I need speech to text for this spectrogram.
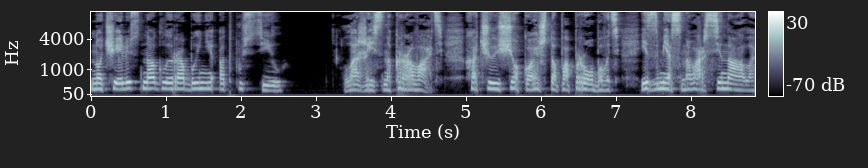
но челюсть наглой рабыни отпустил. «Ложись на кровать! Хочу еще кое-что попробовать из местного арсенала!»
